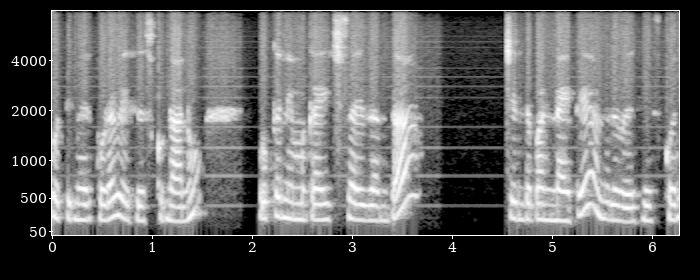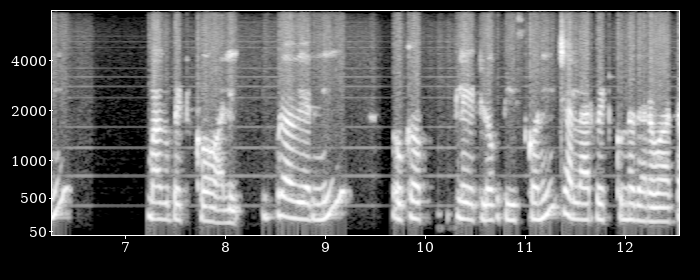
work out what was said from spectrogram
కొత్తిమీర కూడా వేసేసుకున్నాను. ఒక నిమ్మకాయ సైజ్ అంతా చింతపండుని అయితే అందులో వేసేసుకొని మగ్గ పెట్టుకోవాలి. ఇప్పుడు అవన్నీ ఒక ప్లేట్లోకి తీసుకొని చల్లారి పెట్టుకున్న తర్వాత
